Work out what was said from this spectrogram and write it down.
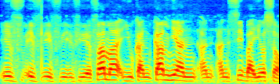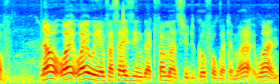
If, if, if, if you're a farmer you can come here and, and, and see by yourself. Now why, why are we emphasizing that farmers should go for guatemala? One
